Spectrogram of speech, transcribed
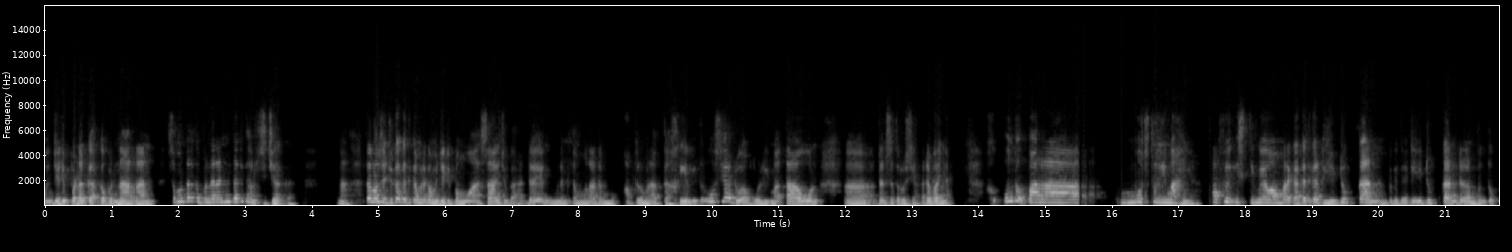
menjadi penegak kebenaran. Sementara kebenaran ini tadi harus dijaga. Nah, termasuk juga ketika mereka menjadi penguasa juga ada yang kemudian kita mengenal ada Abdurrahman Ad-Dakhil itu usia 25 tahun uh, dan seterusnya. Ada banyak. Untuk para muslimahnya, profil istimewa mereka ketika dihidupkan begitu ya, dihidupkan dalam bentuk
